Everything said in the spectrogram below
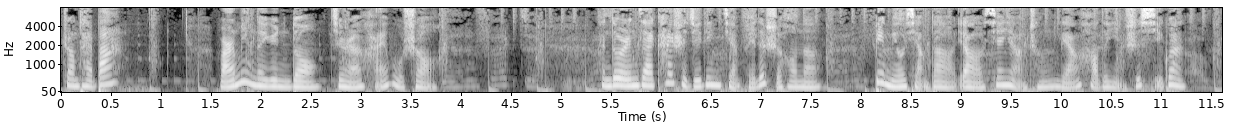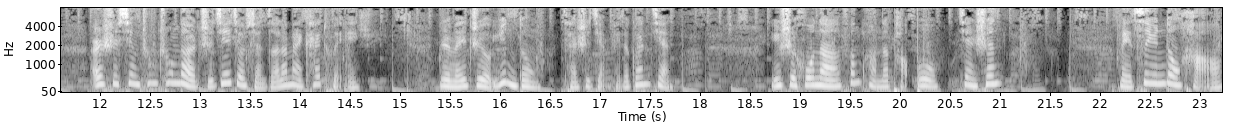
状态八。玩命的运动竟然还不瘦，很多人在开始决定减肥的时候呢，并没有想到要先养成良好的饮食习惯，而是兴冲冲的直接就选择了迈开腿，认为只有运动才是减肥的关键，于是乎呢，疯狂的跑步健身，每次运动好，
